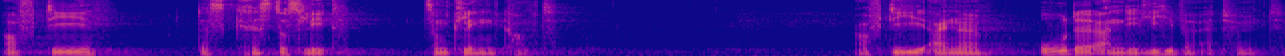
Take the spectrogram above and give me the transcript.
auf die das Christuslied zum Klingen kommt, auf die eine Ode an die Liebe ertönt.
